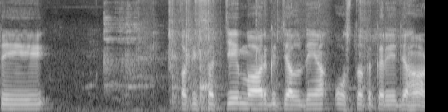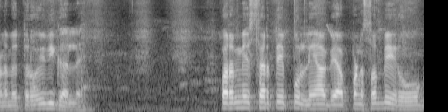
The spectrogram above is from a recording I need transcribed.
ਤੇ ਅਸੀਂ ਸੱਚੇ ਮਾਰਗ ਚੱਲਦੇ ਆਂ ਉਸਤਤ ਕਰੇ ਜਹਾਨ ਮਿੱਤਰੋ, ਇਹ ਵੀ ਗੱਲ ਹੈ। ਪਰਮੇਸ਼ਰ ਤੇ ਭੁੱਲਿਆਂ ਵਿਆਪਣ ਸਭੇ ਰੋਗ।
